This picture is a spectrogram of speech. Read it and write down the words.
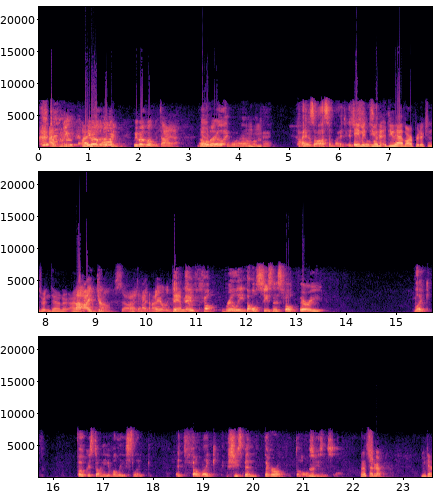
I, we, we, don't both know. went with, we both went with Taya. oh, but- really? Wow. Mhm. Okay. Kaya's awesome. I, it just Eamon, do you like ha- do you have our predictions written down or I Uh, don't, I don't, so Okay, I, I, alright. I only they, they felt really. The whole season has felt very like focused on Ivelisse. Like it felt like she's been the girl the whole Hmm. season. So. That's true. Okay. Okay.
